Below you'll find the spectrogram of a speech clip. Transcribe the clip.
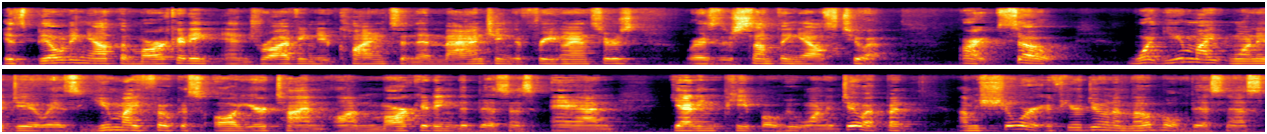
Is building out the marketing and driving new clients and then managing the freelancers, or is there something else to it? All right, so what you might want to do is you might focus all your time on marketing the business and getting people who want to do it. But I'm sure if you're doing a mobile business,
